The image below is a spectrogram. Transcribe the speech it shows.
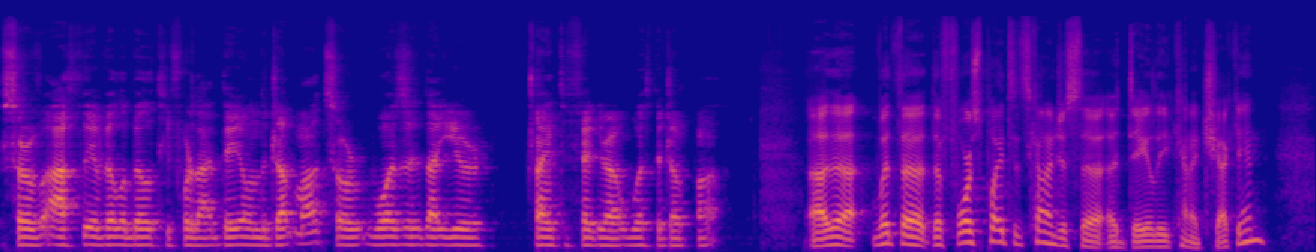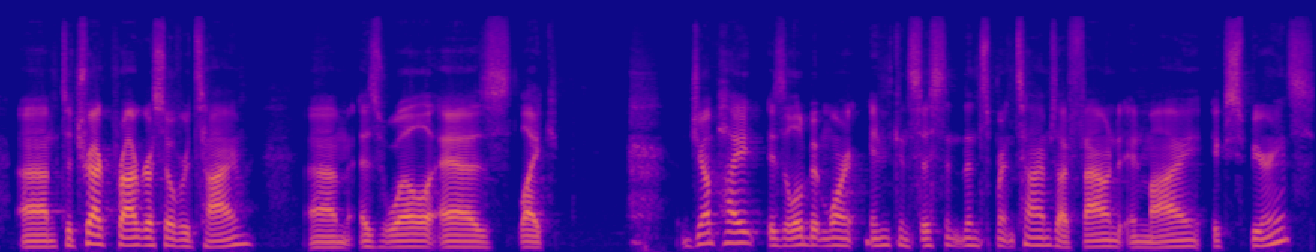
sort of athlete availability for that day on the jump mats, or was it that you're trying to figure out with the jump mat? uh, the with the the force plates it's kind of just a, a daily kind of check-in um, to track progress over time um, as well as like jump height is a little bit more inconsistent than sprint times i've found in my experience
